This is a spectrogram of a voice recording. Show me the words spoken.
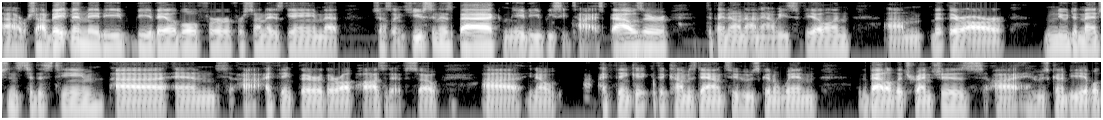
uh, Rashod Bateman maybe be available for for Sunday's game that Justin Houston is back. Maybe we see Tyus Bowser, depending on, on how he's feeling. Um, that there are new dimensions to this team, uh, and I think they're they're all positive. So, uh, you know, I think if it comes down to who's going to win the battle of the trenches, uh, who's going to be able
